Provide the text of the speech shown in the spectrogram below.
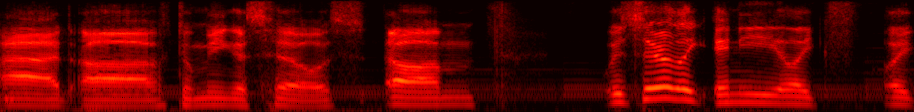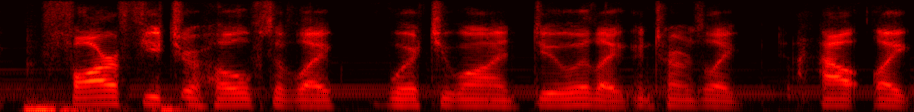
at uh Dominguez Hills, um, is there like any like like far future hopes of like what you want to do it like in terms of like how like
